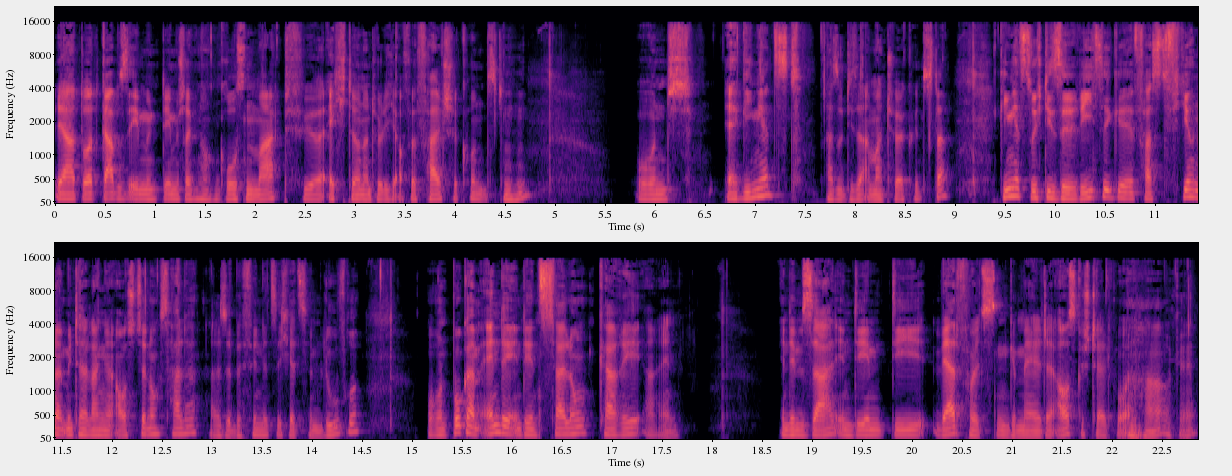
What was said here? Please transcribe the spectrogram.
ja, dort gab es eben dementsprechend noch einen großen Markt für echte und natürlich auch für falsche Kunst. Mhm. Und er ging jetzt, also dieser Amateurkünstler, ging jetzt durch diese riesige, fast 400 Meter lange Ausstellungshalle, also er befindet sich jetzt im Louvre, und bog am Ende in den Salon Carré ein. In dem Saal, in dem die wertvollsten Gemälde ausgestellt wurden. Aha, okay.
